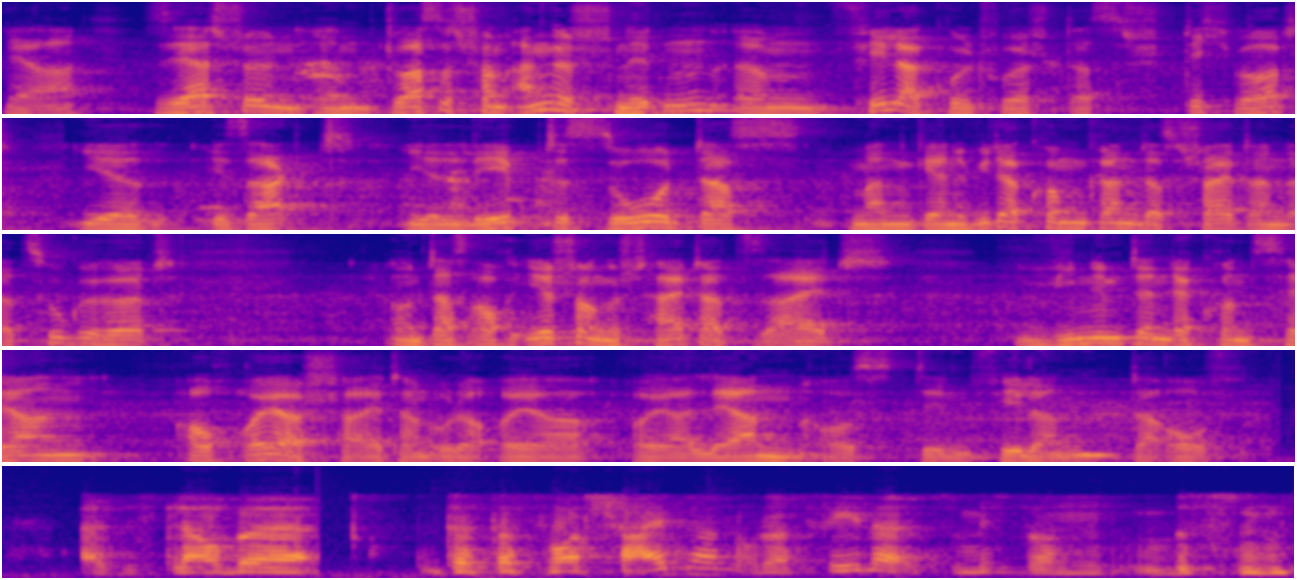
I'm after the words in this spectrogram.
Ja, sehr schön. Ähm, du hast es schon angeschnitten, ähm, Fehlerkultur, das Stichwort. Ihr, ihr sagt, ihr lebt es so, dass man gerne wiederkommen kann, dass Scheitern dazugehört und dass auch ihr schon gescheitert seid. Wie nimmt denn der Konzern auch euer Scheitern oder euer, euer Lernen aus den Fehlern da auf? Also ich glaube, dass das Wort Scheitern oder Fehler ist für mich so ein bisschen ein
